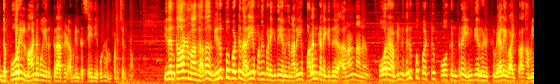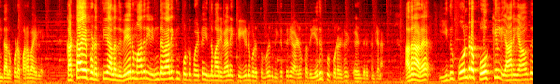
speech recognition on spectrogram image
இந்த போரில் மாண்டு போய் இருக்கிறார்கள் அப்படின்ற செய்தியை கூட நம்ம படிச்சிருக்கிறோம். இதன் காரணமாக அதாவது விருப்பப்பட்டு நிறைய பணம் கிடைக்குது எனக்கு நிறைய பலன் கிடைக்குது அதனால் நான் போகிறேன் அப்படின்னு விருப்பப்பட்டு போகின்ற இந்தியர்களுக்கு வேலை வாய்ப்பாக அமைந்தாலும் கூட பரவாயில்லை. கட்டாயப்படுத்தி அல்லது வேறு மாதிரி இந்த வேலைக்கும் கொண்டு போயிட்டு இந்த மாதிரி வேலைக்கு ஈடுபடுத்தும் பொழுது மிகப்பெரிய அளவுக்கு அது எதிர்ப்பு குரல்கள் எழுந்திருக்கின்றன. அதனால் இது போன்ற போக்கில் யாரையாவது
